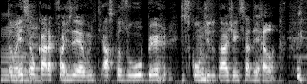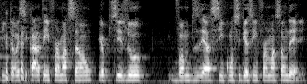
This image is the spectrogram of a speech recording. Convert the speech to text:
Então esse é o cara que faz, é, aspas, o Uber escondido da agência dela. Então esse cara tem informação, eu preciso, vamos dizer assim, conseguir essa informação dele.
